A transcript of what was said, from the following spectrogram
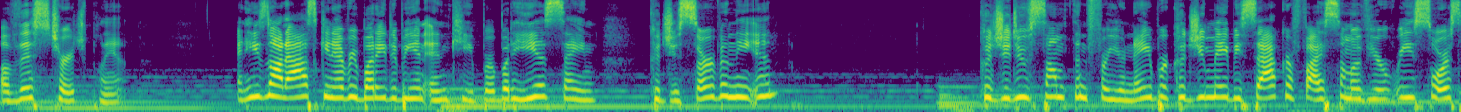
of this church plant. And He's not asking everybody to be an innkeeper, but He is saying, could you serve in the inn? Could you do something for your neighbor? Could you maybe sacrifice some of your resource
